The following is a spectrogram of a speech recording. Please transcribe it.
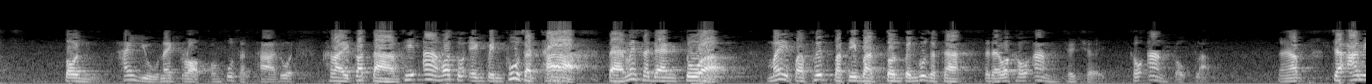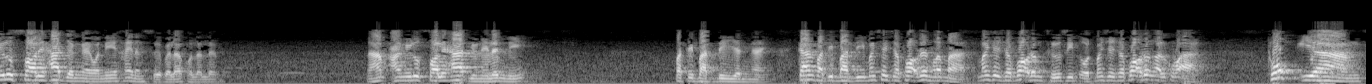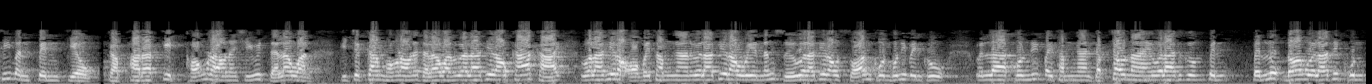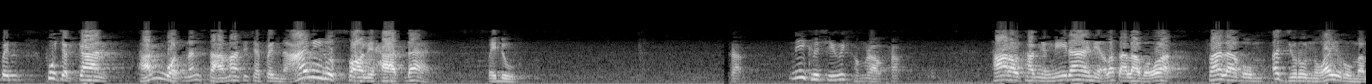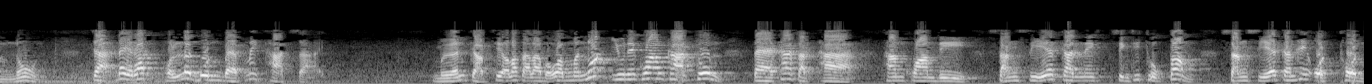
ตนให้อยู่ในกรอบของผู้ศรัทธาด้วย ใครก็ตามที่อ้างว่าตัวเองเป็นผู้ศรัทธา แต่ไม่แสดงตัวไม่ประพฤติปฏิบัติตนเป็นผู้ศรัทธาแสดงว่าเขาอ้างเฉยๆเขาอ้างเปล่าๆนะครับ จะอามิลุสซอลิฮัดยังไงวันนี้ให้หนังสือไปแล้วคนละเล่มนะครับอามิลุสซอลิฮัดอยู่ในเล่มนี้ ปฏิบัติดียังไง การปฏิบัติดีไม่ใช่เฉพาะเรื่องละหมาดไม่ใช่เฉพาะเรื่องถือศีลอด ไม่ใช่เฉพาะเรื่องอัลกุรอาน ทุกอย่างที่มันเป็นเกี่ยวกับภารกิจของเราในชีวิตแต่ละวัน กิจกรรมของเราในแต่ละวัน เวลาที่เราค้าขาย เวลาที่เราออกไปทำงาน เวลาที่เราเรียนหนังสือ เวลาที่เราสอนคนคนที่เป็นครู เวลาคนที่ไปทำงานกับเจ้านาย เวลาที่คุณเป็นเป็นลูกน้อง เวลาที่คุณเป็นผู้จัดการทั้งหมดนั้นสามารถที่จะเป็นอานิลุสซอลิฮัดได้ ไปดู ครับ นี่คือชีวิตของเราครับ ถ้าเราทำอย่างนี้ได้เนี่ยอัลลอฮฺบอกว่าฟาลาฮุมอัจรุนไวรุมัมนูน จะได้รับผลบุญแบบไม่ขาดสาย เหมือนกับที่อัลลอฮฺตาลาบอกว่ามนุษย์อยู่ในความขาดทุน แต่ถ้าศรัทธาทำความดี สั่งเสียกันในสิ่งที่ถูกต้อง สั่งเสียกันให้อดทน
